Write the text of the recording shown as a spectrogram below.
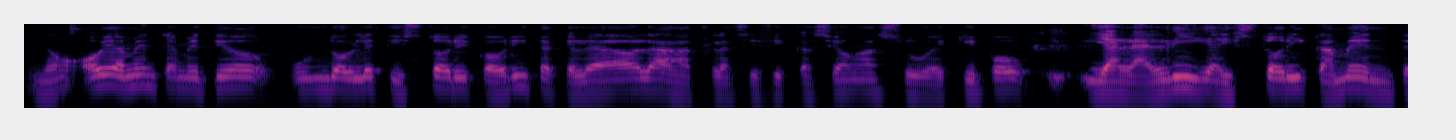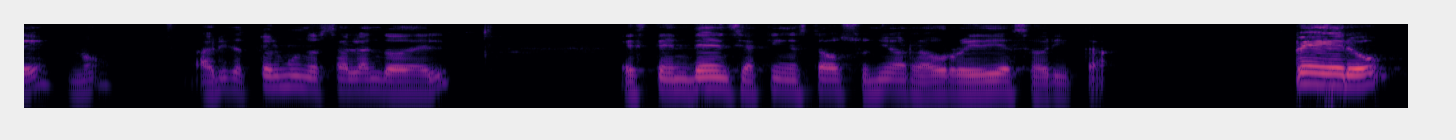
¿no? Obviamente ha metido un doblete histórico ahorita que le ha dado la clasificación a su equipo y a la liga históricamente, ¿no? Ahorita todo el mundo está hablando de él. Es tendencia aquí en Estados Unidos, Raúl Ruiz Díaz ahorita. Pero,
